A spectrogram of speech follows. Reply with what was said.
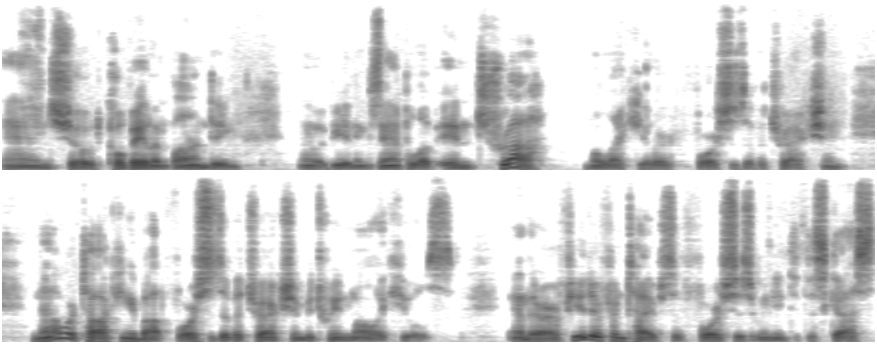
and showed covalent bonding. That would be an example of intramolecular forces of attraction. Now we're talking about forces of attraction between molecules. And there are a few different types of forces we need to discuss.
